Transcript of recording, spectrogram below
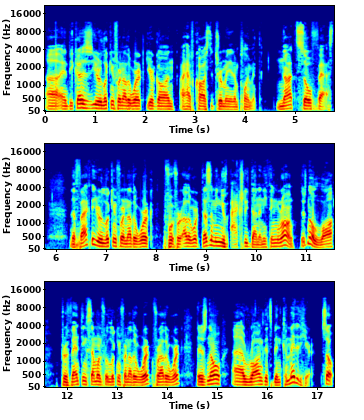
uh, and because you're looking for another work, you're gone. I have cause to terminate employment. Not so fast. The fact that you're looking for another work, for, for other work, doesn't mean you've actually done anything wrong. There's no law preventing someone from looking for another work, for other work. There's no uh, wrong that's been committed here. So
